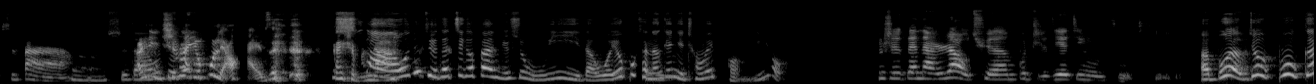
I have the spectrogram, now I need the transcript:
吃饭啊。嗯，是的。而且你吃饭又不聊孩子，干什么呢？我就觉得这个饭局是无意义的，我又不可能跟你成为朋友，就是在那绕圈，不直接进入主题。啊，不，就不跟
